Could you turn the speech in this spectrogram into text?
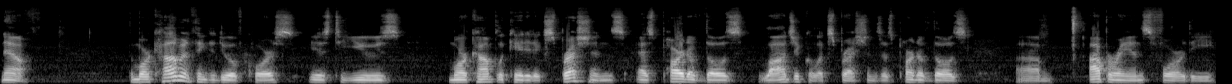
Now, the more common thing to do, of course, is to use more complicated expressions as part of those logical expressions, as part of those um, operands for the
